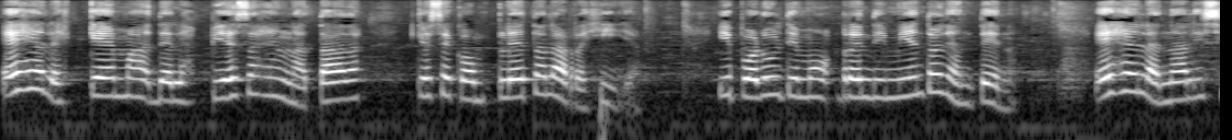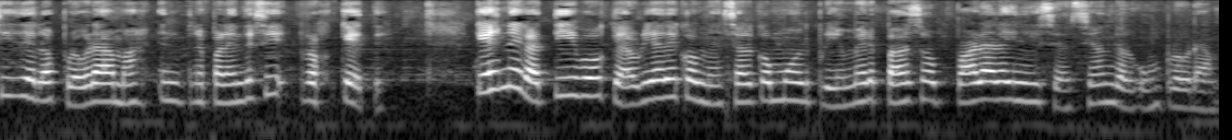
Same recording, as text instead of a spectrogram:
Es el esquema de las piezas enlatadas que se completa la rejilla. Y por último, rendimiento de antena. Es el análisis de los programas, entre paréntesis, rosquete, que es negativo que habría de comenzar como el primer paso para la iniciación de algún programa.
